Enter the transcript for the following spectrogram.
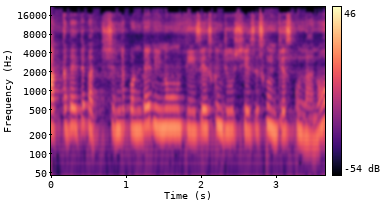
పక్కదైతే పచ్చి చింతపండే నేను తీసేసుకుని జ్యూస్ చేసేసుకుని ఉంచేసుకున్నాను.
